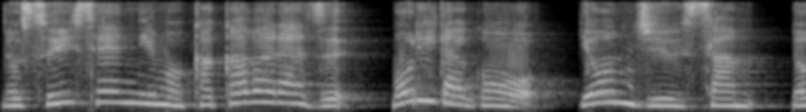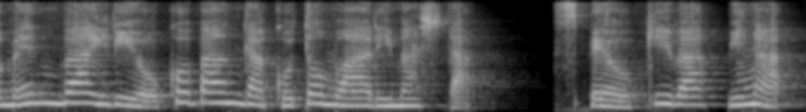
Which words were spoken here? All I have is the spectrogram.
の推薦にもかかわらず、森田剛43のメンバー入りを拒んだこともありました。スペオキは皆、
